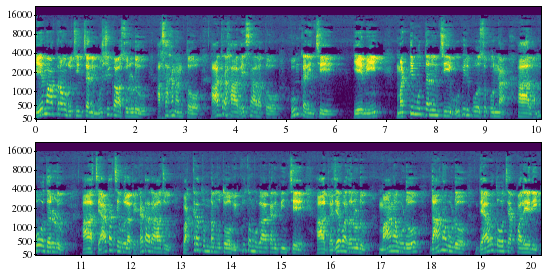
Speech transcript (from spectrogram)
ఏమాత్రం రుచించని మూషికాసురుడు అసహనంతో ఆగ్రహావేశాలతో హూంకరించి ఏమి మట్టి ముద్ద నుంచి ఊపిరి పోసుకున్న ఆ లంబోదరుడు ఆ చేట చెవుల వికటరాజు వక్రతుండముతో వికృతముగా కనిపించే ఆ గజవదనుడు మానవుడో దానవుడో దేవతో చెప్పలేని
